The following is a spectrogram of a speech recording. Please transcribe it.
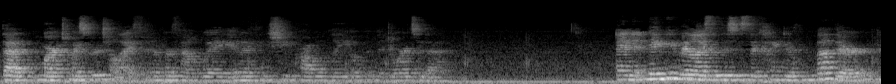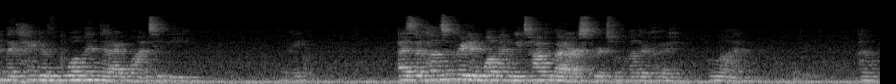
that marked my spiritual life in a profound way, and I think she probably opened the door to that. And it made me realize that this is the kind of mother and the kind of woman that I want to be. Right? As a consecrated woman, we talk about our spiritual motherhood a lot. Um,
